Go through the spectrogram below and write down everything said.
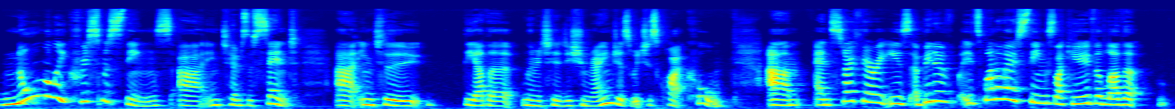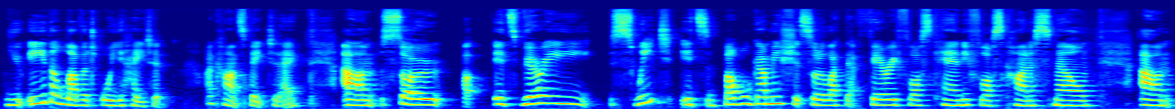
normally Christmas things uh, in terms of scent uh, into the other limited edition ranges, which is quite cool. Um, and Snow Fairy is a bit of, it's one of those things like you either love it, you either love it or you hate it. I can't speak today. Um, so uh, it's very sweet. It's bubblegumish. It's sort of like that fairy floss, candy floss kind of smell. Um,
